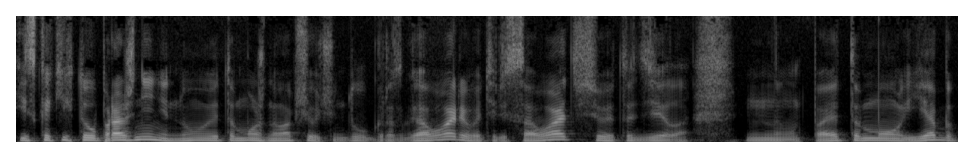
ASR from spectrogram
из каких-то упражнений, ну, это можно вообще очень долго разговаривать, рисовать все это дело. Ну, поэтому я бы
